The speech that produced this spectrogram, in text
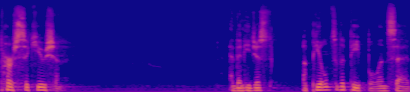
persecution. And then he just appealed to the people and said,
